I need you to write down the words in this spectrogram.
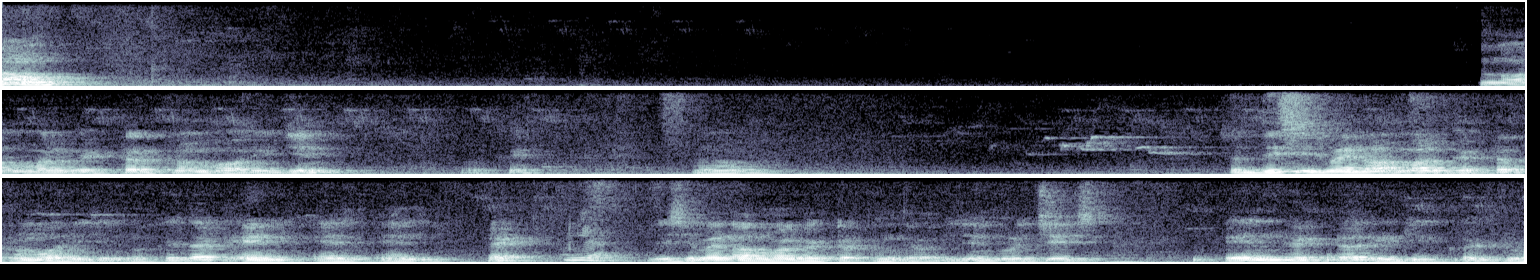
now normal vector from origin okay uh, so this is my normal vector from origin okay that n n n right Yeah. this is my normal vector from the origin which is n vector is equal to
